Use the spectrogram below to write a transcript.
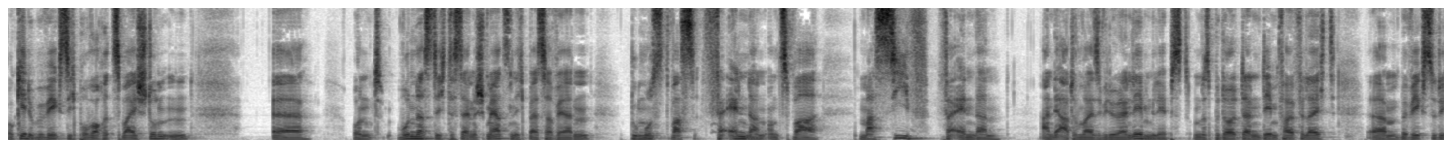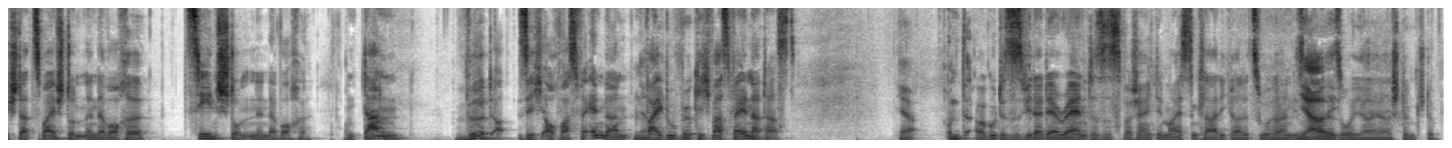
Okay, du bewegst dich pro Woche zwei Stunden äh, und wunderst dich, dass deine Schmerzen nicht besser werden. Du musst was verändern und zwar massiv verändern an der Art und Weise, wie du dein Leben lebst. Und das bedeutet dann in dem Fall vielleicht, ähm, bewegst du dich statt zwei Stunden in der Woche zehn Stunden in der Woche. Und dann wird sich auch was verändern, weil du wirklich was verändert hast. ja. Und Aber gut, das ist wieder der Rant, das ist wahrscheinlich den meisten klar, die gerade zuhören. Die sind Ja, gerade so, ja, ja, stimmt, stimmt.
